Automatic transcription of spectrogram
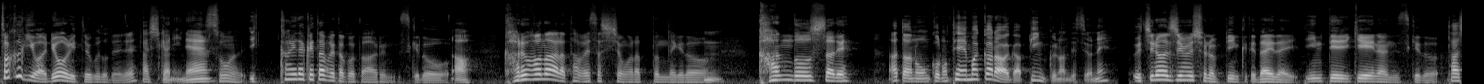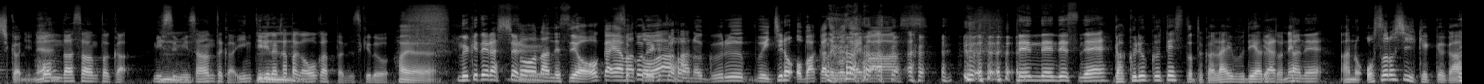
特技は料理ということでね。確かにね。そうなの1回だけ食べたことあるんですけどあ。カルボナーラ食べさせてもらったんだけど、うん。感動したね。あとあのこのテーマカラーがピンクなんですよね。うちの事務所のピンクって代々インテリ系なんですけど、確かにね。本田さんとか三角さんとかインテリな方が多かったんですけど、はいはいはい。抜けてらっしゃる。そうなんですよ。岡大和はあのグループ一のおバカでございます。天然ですね。学力テストとかライブでやるとねね。あの恐ろしい結果が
